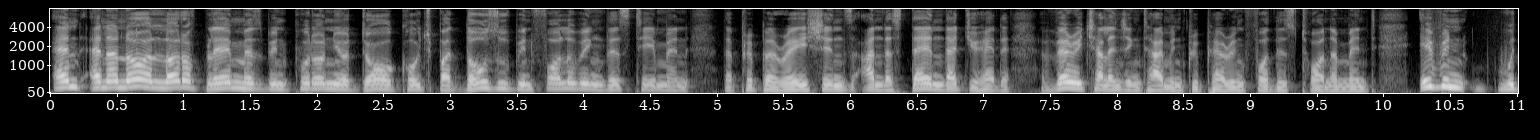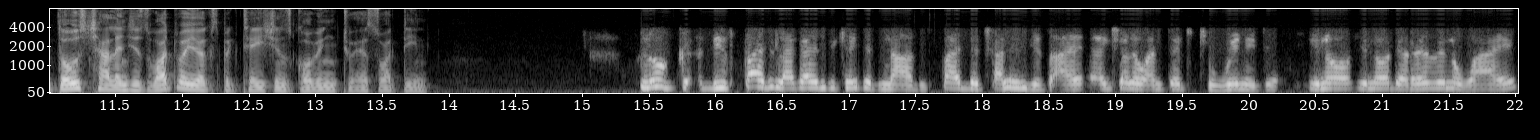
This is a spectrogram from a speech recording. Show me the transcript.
And and I know a lot of blame has been put on your door, coach. But those who've been following this team and the preparations understand that you had a very challenging time in preparing for this tournament. Even with those challenges, what were your expectations going to Eswatini? Look, despite like I indicated now, despite the challenges, I actually wanted to win it. You know, you know the reason why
